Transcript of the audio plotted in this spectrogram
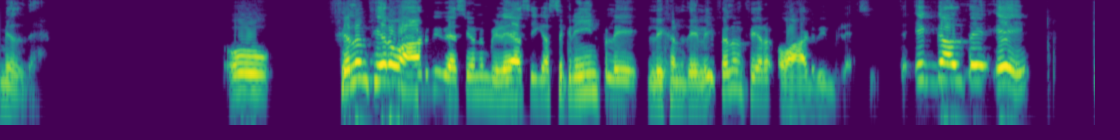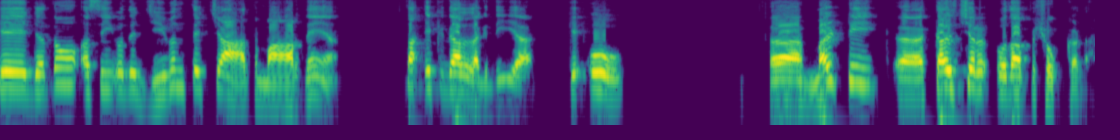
ਮਿਲਦਾ ਹੈ। ਉਹ ਫਿਲਮ ਫੇਅਰ ਅਵਾਰਡ ਵੀ ਵੈਸੇ ਉਹਨੂੰ ਮਿਲਿਆ ਸੀਗਾ ਸਕਰੀਨ ਪਲੇ ਲਿਖਣ ਦੇ ਲਈ ਫਿਲਮ ਫੇਅਰ ਅਵਾਰਡ ਵੀ ਮਿਲਿਆ ਸੀ। ਤੇ ਇੱਕ ਗੱਲ ਤੇ ਇਹ ਕਿ ਜਦੋਂ ਅਸੀਂ ਉਹਦੇ ਜੀਵਨ ਤੇ ਝਾਤ ਮਾਰਦੇ ਆ ਤਾਂ ਇੱਕ ਗੱਲ ਲੱਗਦੀ ਆ ਕਿ ਉਹ ਮਲਟੀ ਕਲਚਰ ਉਹਦਾ ਪਿਛੋਕੜ ਆ।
